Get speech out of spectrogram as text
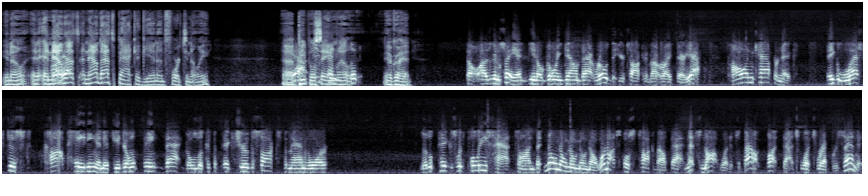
You know, and, and now oh, yeah. that's and now that's back again. Unfortunately, uh, yeah, people saying, "Well, yeah, go ahead." Oh, I was going to say, you know, going down that road that you're talking about right there. Yeah, Colin Kaepernick, big leftist cop hating, and if you don't think that, go look at the picture of the socks the man wore. Little pigs with police hats on, but no, no, no, no, no. We're not supposed to talk about that, and that's not what it's about, but that's what's represented.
